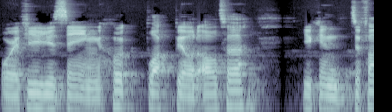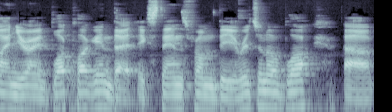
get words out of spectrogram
Or if you're using hook block build alter, you can define your own block plugin that extends from the original block. Uh,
